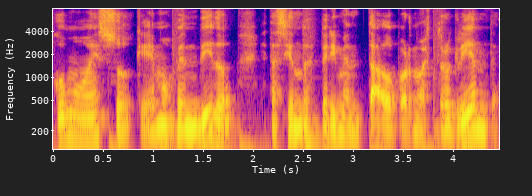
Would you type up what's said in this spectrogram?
cómo eso que hemos vendido está siendo experimentado por nuestro cliente.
